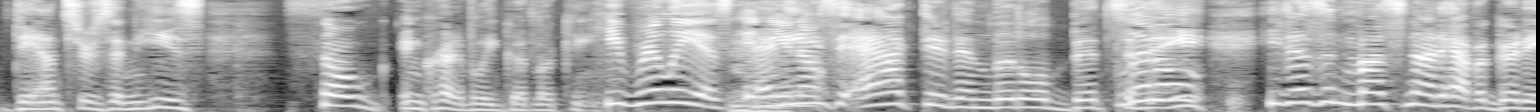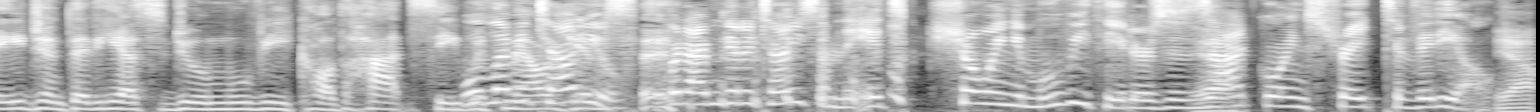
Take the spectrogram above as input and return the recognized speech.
dancers, and he's so incredibly good looking. He really is. And, and you know, he's acted in little bits. Little- and he, he doesn't must not have a good agent that he has to do a movie called Hot Seat well, with let Mel me tell Gibson. you, but I'm going to tell you something. It's showing in movie theaters. It's Yeah. not going straight to video. Yeah.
